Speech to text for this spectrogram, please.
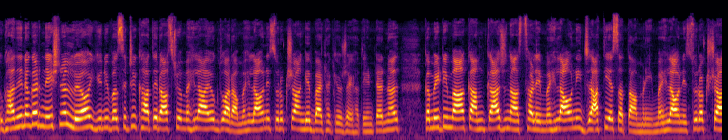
તો ગાંધીનગર નેશનલ લો યુનિવર્સિટી ખાતે રાષ્ટ્રીય મહિલા આયોગ દ્વારા મહિલાઓની સુરક્ષા અંગે બેઠક યોજાઈ હતી. ઇન્ટરનલ કમિટીમાં કામકાજના સ્થળે મહિલાઓની જાતીય સતામણી, મહિલાઓની સુરક્ષા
